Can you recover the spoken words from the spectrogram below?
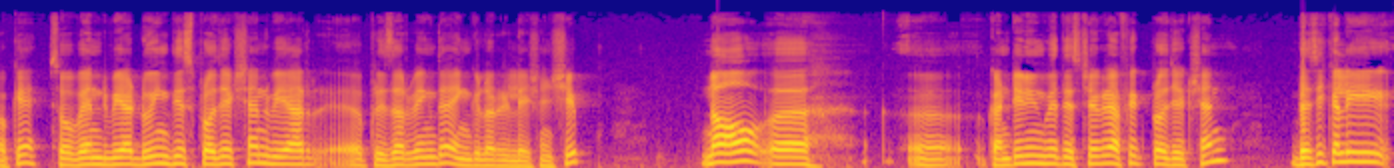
Okay. So, when we are doing this projection we are uh, preserving the angular relationship. Now, uh, uh continuing with stereographic projection basically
